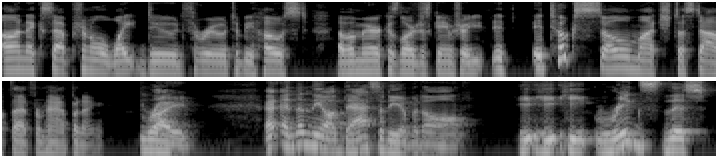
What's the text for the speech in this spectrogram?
unexceptional white dude through to be host of America's largest game show. It it took so much to stop that from happening. Right. And, and then the audacity of it all. He, he he rigs this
